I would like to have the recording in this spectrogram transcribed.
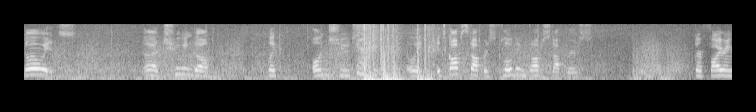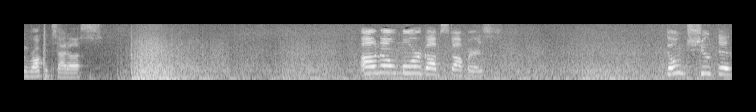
no, it's uh, chewing gum, like unchewed. Oh wait, it's gobstoppers, floating gobstoppers. They're firing rockets at us. Oh no, more gobstoppers. Don't shoot the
